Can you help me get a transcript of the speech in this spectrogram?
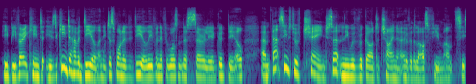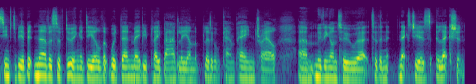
he'd be very keen to he was keen to have a deal and he just wanted a deal even if it wasn't necessarily a good deal. Um, that seems to have changed certainly with regard to china over the last few months. He seems to be a bit nervous of doing a deal that would then maybe play badly on the political campaign trail um, moving on to uh, to the ne- next year's election.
